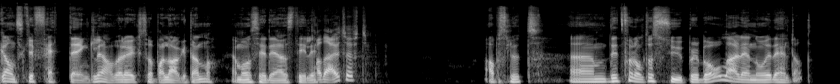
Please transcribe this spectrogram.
ganske fett, egentlig, ja, da Røyksopp har laget den. da. Jeg må si det er stilig. Ja, det er jo tøft. Absolutt. Um, ditt forhold til Superbowl, er det noe i det hele tatt?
